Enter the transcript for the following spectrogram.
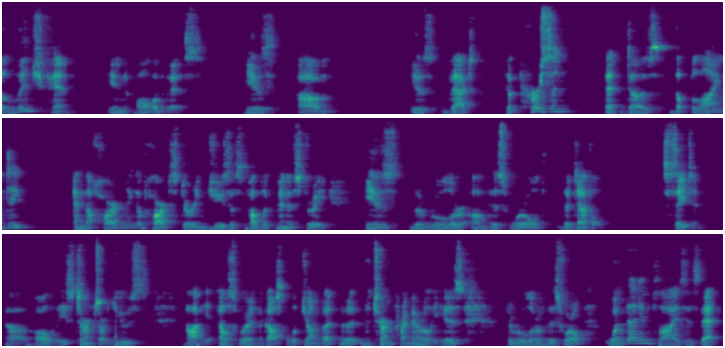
The linchpin in all of this is um, is that the person that does the blinding and the hardening of hearts during Jesus' public ministry is the ruler of this world, the devil, Satan. Uh, all these terms are used uh, elsewhere in the Gospel of John, but the, the term primarily is the ruler of this world. What that implies is that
